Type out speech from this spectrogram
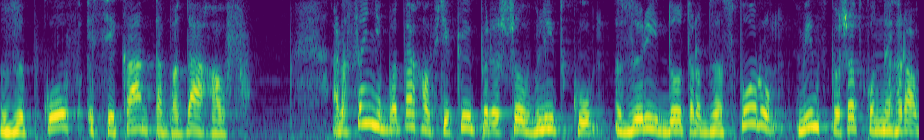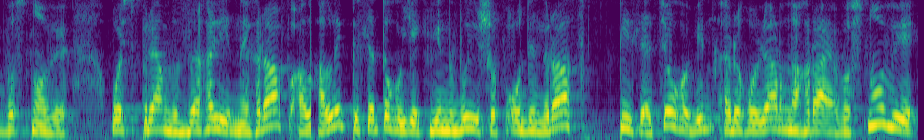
Зубков, Сікан та Батагов. Арсеній Батахов, який перейшов влітку зорі до Трабзанспору, він спочатку не грав в основі. Ось прям взагалі не грав, але після того, як він вийшов один раз, після цього він регулярно грає в основі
